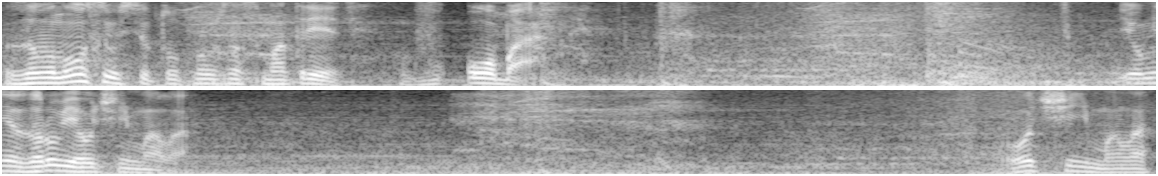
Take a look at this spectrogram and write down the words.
За выносливостью тут нужно смотреть В оба И у меня здоровья очень мало Очень мало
